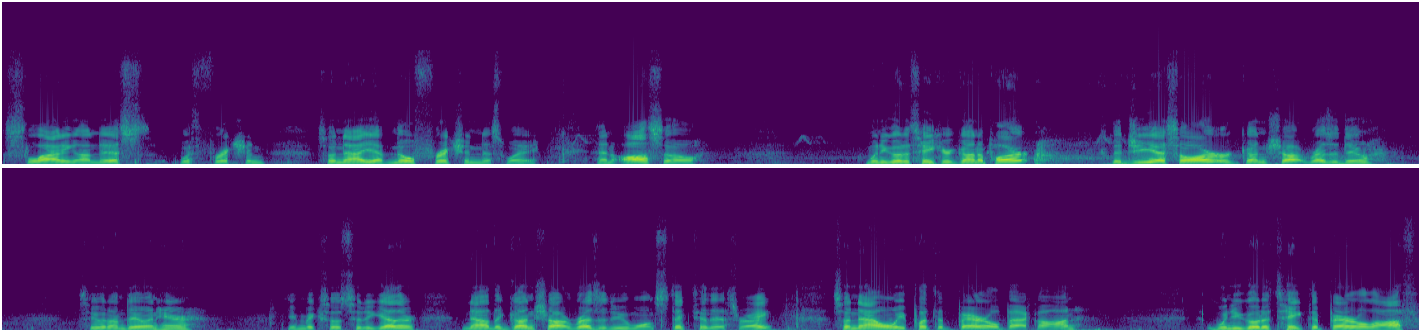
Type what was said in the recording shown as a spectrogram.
sliding on this with friction. So now you have no friction this way. And also when you go to take your gun apart the GSR or gunshot residue see what I'm doing here? You mix those two together. Now the gunshot residue won't stick to this right? So now when we put the barrel back on when you go to take the barrel off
